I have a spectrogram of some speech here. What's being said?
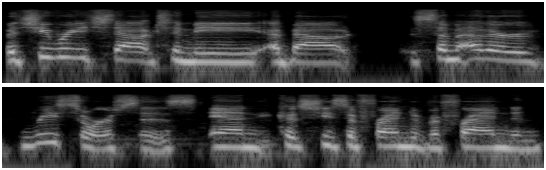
but she reached out to me about some other resources and because she's a friend of a friend and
